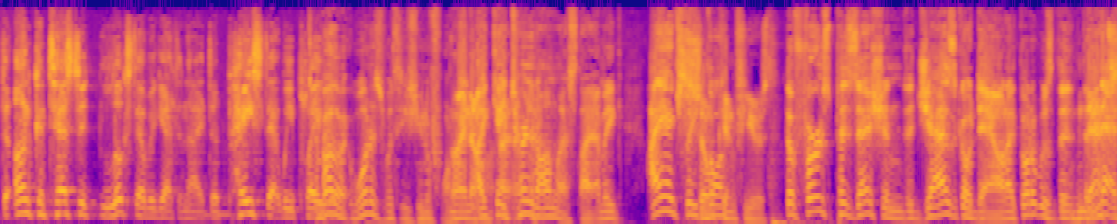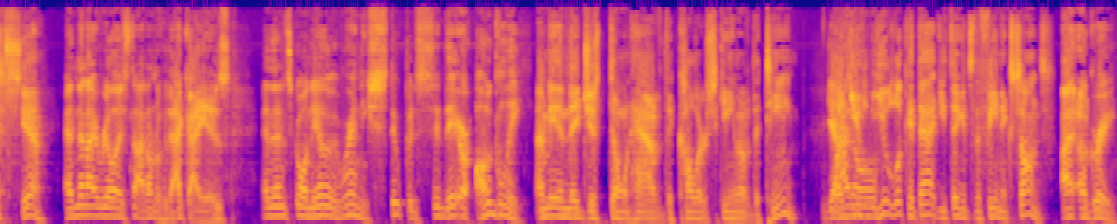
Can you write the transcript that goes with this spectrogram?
the uncontested looks that we got tonight, the pace that we played. And by the way, what is with these uniforms? I know. I, I I- turned it on last night. I mean, I actually So thought confused. The first possession, the Jazz go down. I thought it was the, the Nets, Nets. yeah. And then I realized I don't know who that guy is. And then it's going the other way. We're in these stupid. They are ugly. I mean, they just don't have the color scheme of the team. Yeah, like you, you look at that, you think it's the Phoenix Suns. I agree.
